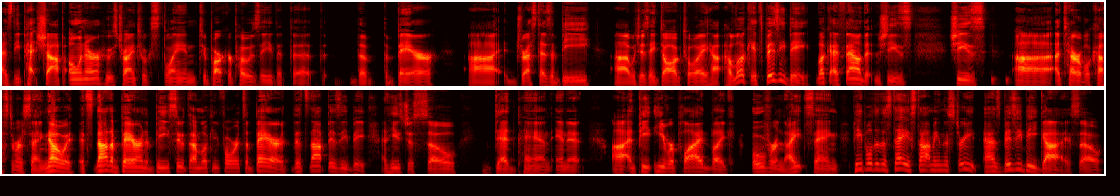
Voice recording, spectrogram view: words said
as the pet shop owner who's trying to explain to Parker Posey that the the the, bear uh, dressed as a bee, uh, which is a dog toy. How, how, look, it's Busy Bee. Look, I found it, and she's she's uh, a terrible customer saying, "No, it's not a bear in a bee suit that I'm looking for. It's a bear. It's not Busy Bee." And he's just so deadpan in it. Uh, and Pete he replied like overnight saying, "People to this day stop me in the street as Busy Bee guy." So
